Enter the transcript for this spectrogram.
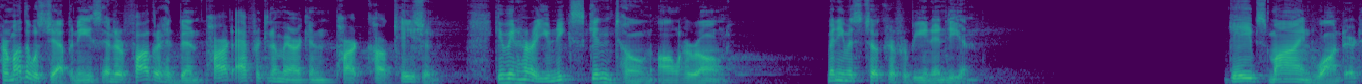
Her mother was Japanese, and her father had been part African American, part Caucasian, giving her a unique skin tone all her own. Many mistook her for being Indian. Gabe's mind wandered.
